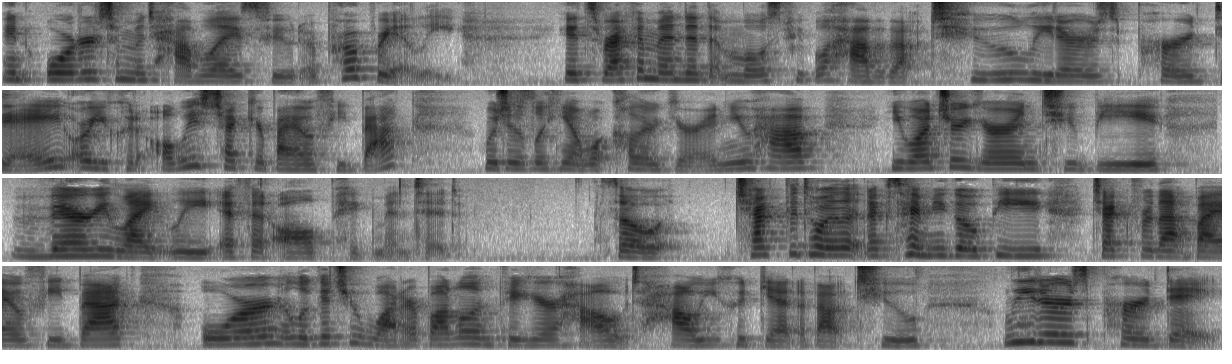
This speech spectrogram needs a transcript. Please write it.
in order to metabolize food appropriately. It's recommended that most people have about two liters per day, or you could always check your biofeedback, which is looking at what color urine you have. You want your urine to be very lightly, if at all, pigmented. So check the toilet next time you go pee, check for that biofeedback, or look at your water bottle and figure out how you could get about two liters per day.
